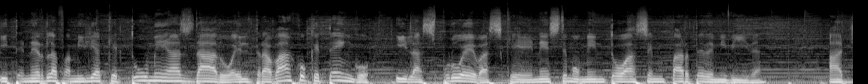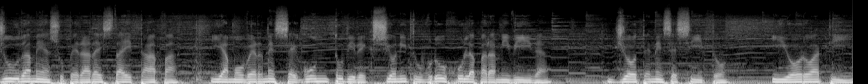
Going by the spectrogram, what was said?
y tener la familia que tú me has dado, el trabajo que tengo y las pruebas que en este momento hacen parte de mi vida. Ayúdame a superar esta etapa y a moverme según tu dirección y tu brújula para mi vida. Yo te necesito y oro a ti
